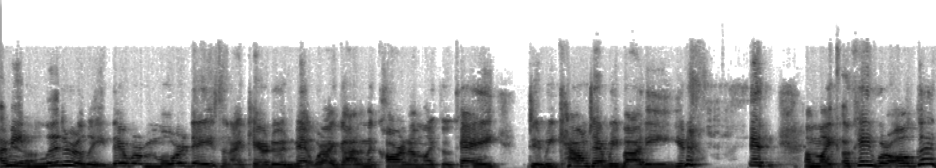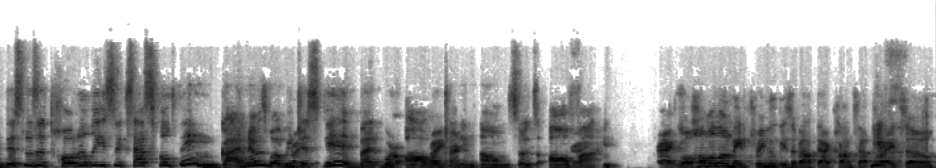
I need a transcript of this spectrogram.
I mean, yeah. literally, there were more days than I care to admit where I got in the car and I'm like, okay, did we count everybody? You know, and I'm like, okay, we're all good. This was a totally successful thing. God knows what we right. just did, but we're all right. returning home, so it's all right. fine. Right. Well, Home Alone made three movies about that concept, right? So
